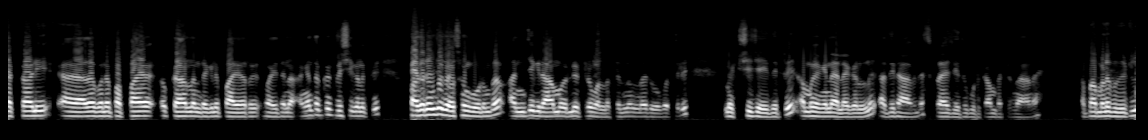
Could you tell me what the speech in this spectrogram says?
തക്കാളി അതേപോലെ പപ്പായ ഒക്കെ ആണെന്നുണ്ടെങ്കിൽ പയർ വൈദന അങ്ങനത്തെ ഒക്കെ കൃഷികൾക്ക് പതിനഞ്ച് ദിവസം കൂടുമ്പോൾ അഞ്ച് ഗ്രാം ഒരു ലിറ്റർ വെള്ളത്തിൽ നിന്നുള്ള രൂപത്തിൽ മിക്സ് ചെയ്തിട്ട് നമുക്ക് ഇങ്ങനെ ഇലകളിൽ അത് രാവിലെ സ്പ്രേ ചെയ്ത് കൊടുക്കാൻ പറ്റുന്നതാണ്. അപ്പൊ നമ്മൾ വീട്ടിൽ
